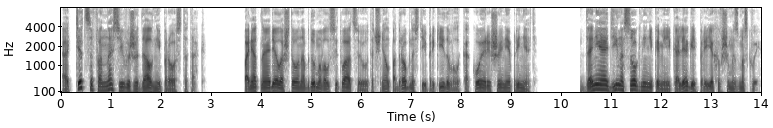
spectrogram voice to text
Отец Афанасий выжидал не просто так. Понятное дело, что он обдумывал ситуацию, уточнял подробности и прикидывал, какое решение принять. Да не один, а с огненниками и коллегой, приехавшим из Москвы.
